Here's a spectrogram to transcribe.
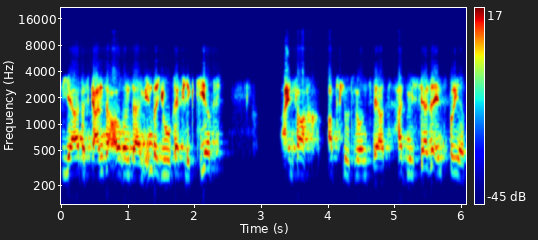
wie er das Ganze auch in seinem Interview reflektiert. Einfach absolut hörenswert. Hat mich sehr, sehr inspiriert.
